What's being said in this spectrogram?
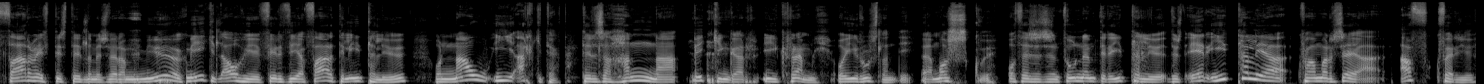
Þar virtist til dæmis vera mjög mikil áhugi fyrir því að fara til Ítalju og ná í arkitekta til þess að hanna byggingar í Kreml og í Rúslandi, eða Moskvu. Og þess að sem þú nefndir Ítalju, þú veist, er Ítalja, hvað maður að segja, af hverju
